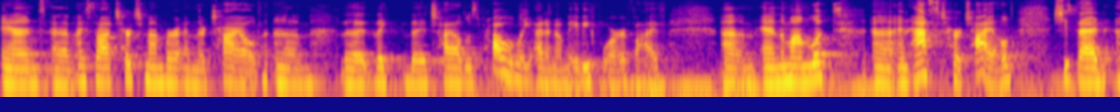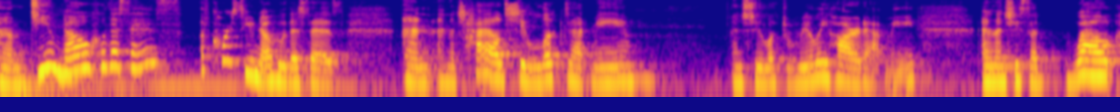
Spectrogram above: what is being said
and um, I saw a church member and their child. Um, the, the, the child was probably, I don't know, maybe four or five. Um, and the mom looked uh, and asked her child, she said, um, Do you know who this is? Of course you know who this is. And, and the child, she looked at me and she looked really hard at me. And then she said, Well,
